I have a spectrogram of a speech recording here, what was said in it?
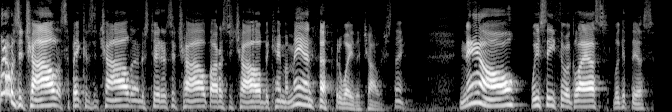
when I was a child, I spake as a child, I understood as a child, thought as a child, became a man, I put away the childish thing. Now we see through a glass, look at this.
